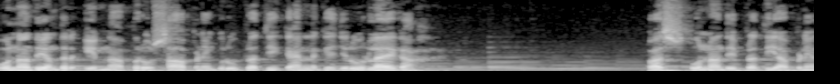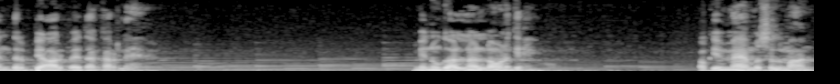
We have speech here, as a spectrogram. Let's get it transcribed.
ਉਹਨਾਂ ਦੇ ਅੰਦਰ ਇੰਨਾ ਭਰੋਸਾ ਆਪਣੇ ਗੁਰੂ ਪ੍ਰਤੀ ਕਹਿਣ ਲੱਗੇ, ਜ਼ਰੂਰ ਲਾਏਗਾ। ਬਸ ਉਹਨਾਂ ਦੇ ਪ੍ਰਤੀ ਆਪਣੇ ਅੰਦਰ ਪਿਆਰ ਪੈਦਾ ਕਰ ਲੈ। ਮੈਨੂੰ ਗੱਲ ਨਾਲ ਲਾਉਣਗੇ? ਕਿਉਂਕਿ ਮੈਂ ਮੁਸਲਮਾਨ।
